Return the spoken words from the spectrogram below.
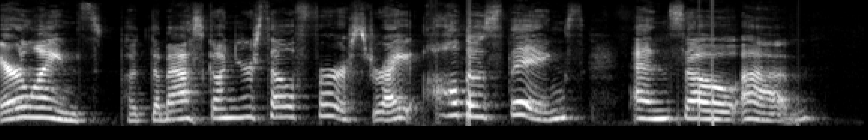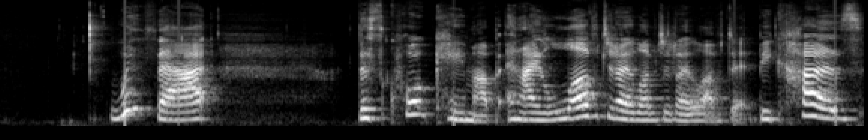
Airlines, put the mask on yourself first, right? All those things. And so, um, with that, this quote came up and I loved it. I loved it. I loved it because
